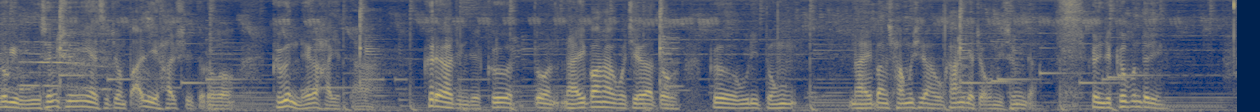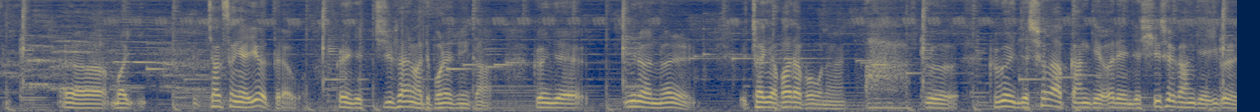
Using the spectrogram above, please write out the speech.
여기 우선순위에서 좀 빨리 할 수 있도록 그건 내가 하겠다. 그래가지고 이제 그 또 나이반하고 제가 또 그 우리 동 나이반 사무실하고 관계가 조금 있습니다. 그래서 이제 그분들이 어뭐 작성해 이었더라고. 그래 이제 집사님한테 보내주니까 그 이제 민원을 자기가 받아보고는 아그 그거 이제 성합 관계 어디 이제 시설 관계 이걸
